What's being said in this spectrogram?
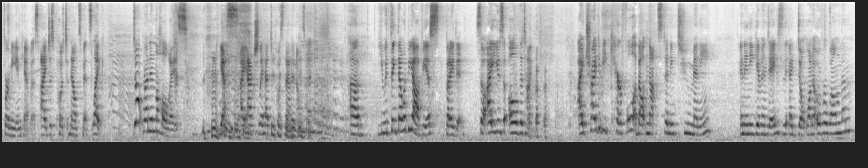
for me in Canvas. I just post announcements like, don't run in the hallways. yes, I actually had to post that announcement. Uh, you would think that would be obvious, but I did. So I use it all the time. I try to be careful about not sending too many in any given day because I don't want to overwhelm them.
